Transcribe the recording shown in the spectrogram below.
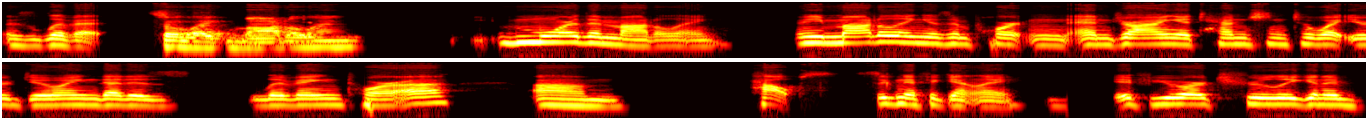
is live it. So like modeling? More than modeling. I mean, modeling is important and drawing attention to what you're doing that is living Torah um, helps significantly. If you are truly going to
